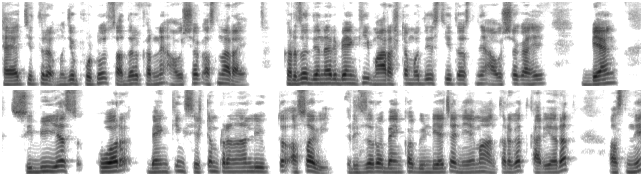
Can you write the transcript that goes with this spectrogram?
छायाचित्र म्हणजे फोटो सादर करणे आवश्यक असणार आहे. कर्ज देणारी बँक ही महाराष्ट्रामध्ये स्थित असणे आवश्यक आहे. Bank CBS core banking system प्रणालीयुक्त असावी. रिझर्व्ह बँक ऑफ इंडियाच्या नियमाअंतर्गत कार्यरत असणे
